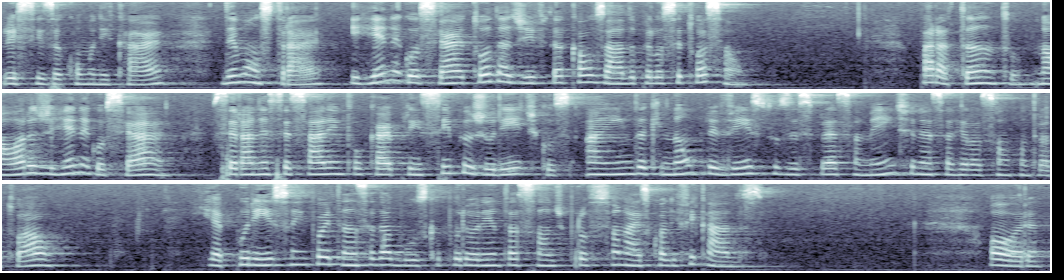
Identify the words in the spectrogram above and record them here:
precisa comunicar, demonstrar e renegociar toda a dívida causada pela situação. Para tanto, na hora de renegociar, será necessário invocar princípios jurídicos, ainda que não previstos expressamente nessa relação contratual, e é por isso a importância da busca por orientação de profissionais qualificados. Ora,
